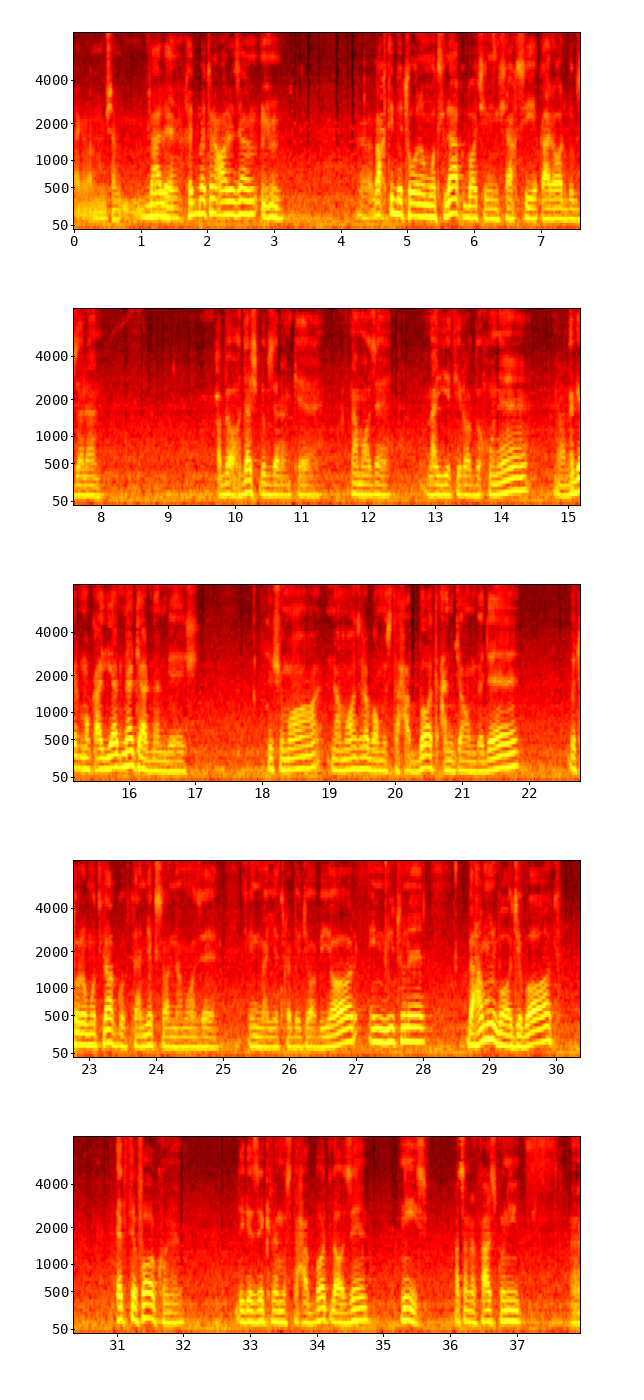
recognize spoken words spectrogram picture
اگر من میشم بله. خدمتون عارضم وقتی به طور مطلق با چنین شخصی قرار بگذارن و به عهدش بگذارن که نماز میتی را بخونه. اگر مقید نکردن بهش که شما نماز را با مستحبات انجام بده به طور مطلق گفتن یک سال نماز این میت را به جا بیار این می‌تونه به همون واجبات اکتفا کنه. دیگه ذکر مستحبات لازم نیست. مثلا فرض کنین اه،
